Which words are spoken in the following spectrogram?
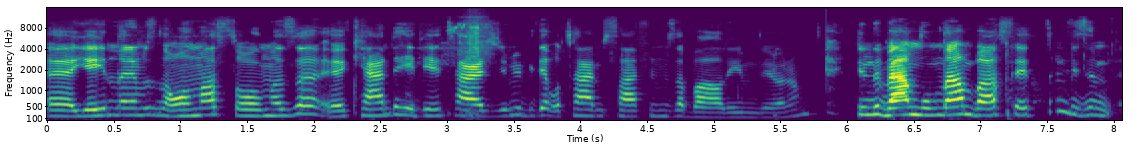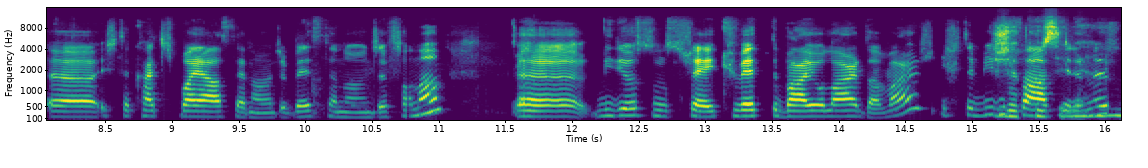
e, yayınlarımızın olmazsa olmazı e, kendi hediye tercihimi bir de otel misafirimize bağlayayım diyorum. Şimdi ben bundan bahsettim. Bizim e, işte kaç bayağı sene önce, 5 sene önce falan e, biliyorsunuz şey küvetli banyolar da var. İşte bir misafirimiz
